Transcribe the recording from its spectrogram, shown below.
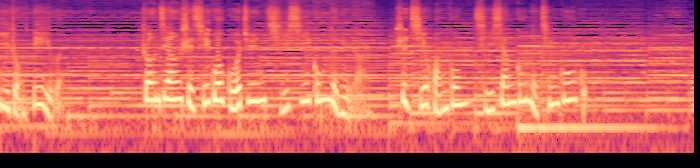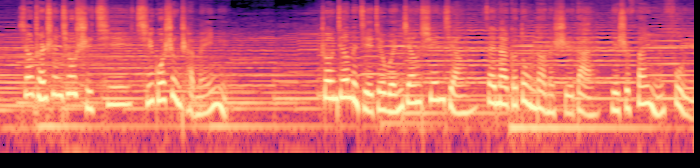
一种地位。庄姜是齐国国君齐僖公的女儿，是齐桓公齐襄公的亲姑姑。相传春秋时期，齐国盛产美女。庄姜的姐姐文姜、宣姜，在那个动荡的时代也是翻云覆雨。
